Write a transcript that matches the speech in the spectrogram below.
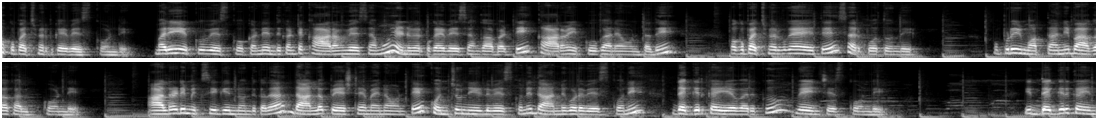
ఒక పచ్చిమిరపకాయ వేసుకోండి. మరీ ఎక్కువ వేసుకోకండి. ఎందుకంటే కారం వేసాము ఎండుమిరపకాయ వేసాం కాబట్టి కారం ఎక్కువగానే ఉంటుంది. ఒక పచ్చిమిరపకాయ అయితే సరిపోతుంది. ఇప్పుడు ఈ మొత్తాన్ని బాగా కలుపుకోండి. ఆల్రెడీ మిక్సీ గిన్నె ఉంది కదా దానిలో పేస్ట్ ఏమైనా ఉంటే కొంచెం నీళ్ళు వేసుకొని దాన్ని కూడా వేసుకొని దగ్గరికి అయ్యే వరకు వేయించేసుకోండి. ఇది దగ్గరికి అయిన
